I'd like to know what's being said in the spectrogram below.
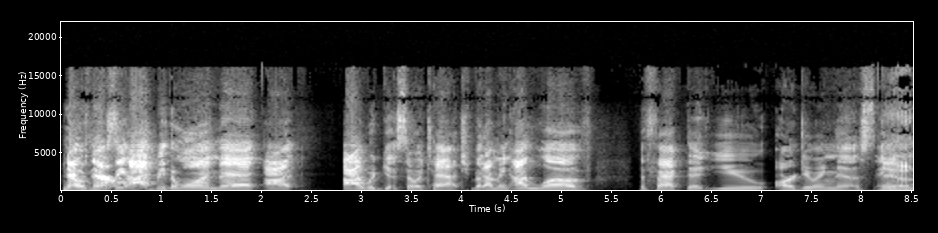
no, now see, I'd be the one that I I would get so attached. But I mean, I love the fact that you are doing this, and Yeah.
